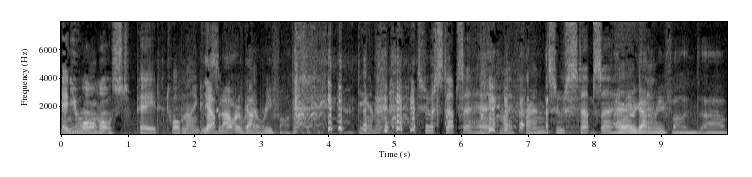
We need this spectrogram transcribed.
And you almost paid twelve ninety. Yeah, but I would have got a refund. Damn it! Two steps ahead, my friend. Two steps I would have got a refund. Um,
